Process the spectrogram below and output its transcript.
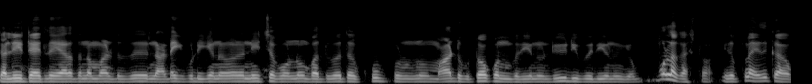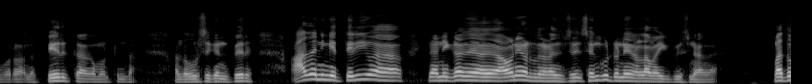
ஜல்லி டயத்தில் இறந்துட மாட்டுது. நடைக்கு பிடிக்கணும் நீச்சல் போடணும் பத்து பேர்த்த கூப்பிடணும் மாட்டுக்கு டோக்கன் பதியணும் டியூடி பதியணும். எவ்வளோ கஷ்டம். இது ஃபுல்லாக எதுக்காக போகிறோம் அந்த பேருக்காக மட்டும்தான். அந்த ஒரு செகண்ட் பேர். அதை நீங்கள் தெளிவாக அன்றைக்கி அவனே இடத்துல நடந்துச்சு. செங்குட்டனே நல்லா வாங்கி பேசினாங்க. மற்ற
